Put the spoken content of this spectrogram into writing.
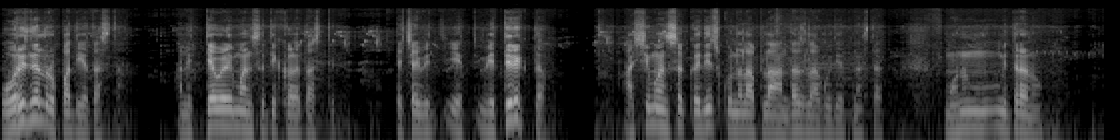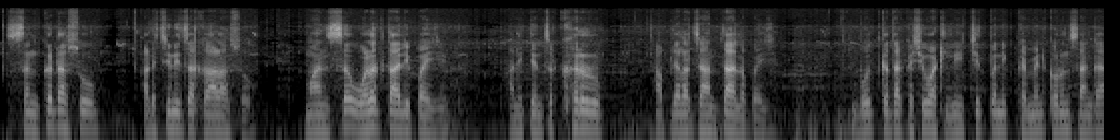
ओरिजिनल रूपात येत असतात. आणि त्यावेळी माणसं ती कळत असतील. त्याच्या वि व्यतिरिक्त अशी माणसं कधीच कुणाला आपला अंदाज लागू देत नसतात. म्हणून मित्रांनो संकट असो अडचणीचा काळ असो माणसं ओळखता आली पाहिजे आणि त्यांचं खरं रूप आपल्याला जाणता आलं पाहिजे. बोधकथा कशी वाटली निश्चितपणे कमेंट करून सांगा.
